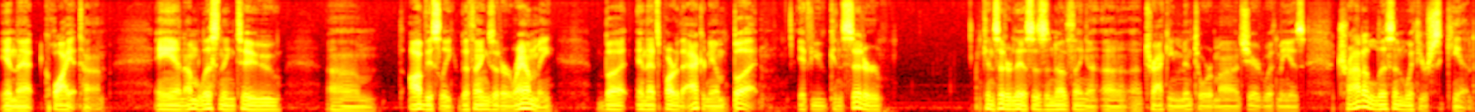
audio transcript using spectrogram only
in that quiet time. And I'm listening to um, obviously the things that are around me, but and that's part of the acronym. But if you consider consider this, this is another thing a, a, a tracking mentor of mine shared with me is try to listen with your skin.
